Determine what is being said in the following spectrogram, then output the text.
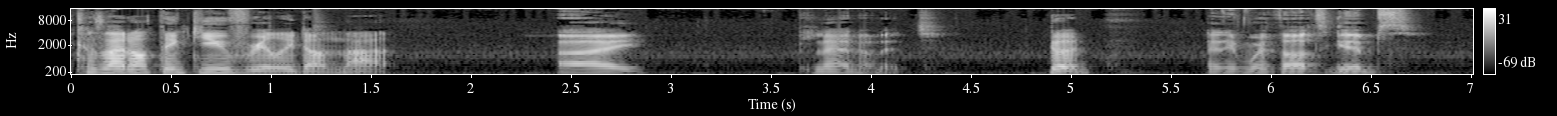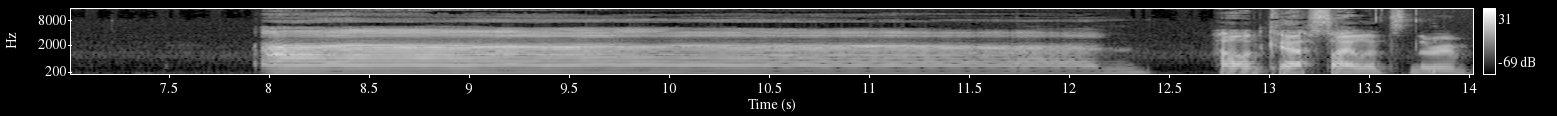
Because I don't think you've really done that. I plan on it. Good. Any more thoughts, Gibbs? Um. Holland cast silence in the room.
